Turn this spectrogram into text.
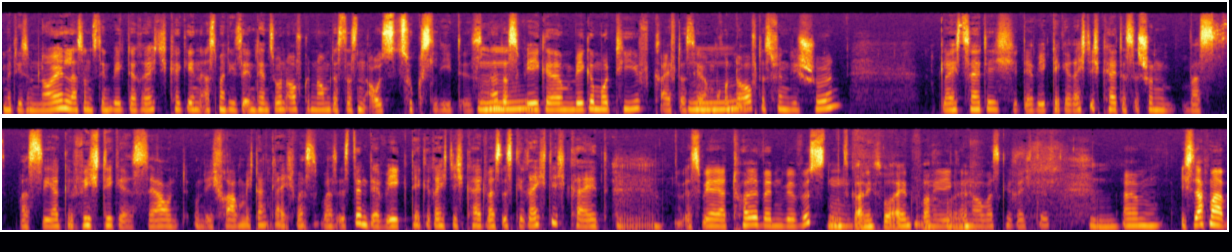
mit diesem neuen, lass uns den Weg der Gerechtigkeit gehen, erstmal diese Intention aufgenommen, dass das ein Auszugslied ist. Mhm. Ne? Das mhm. Wege, Wegemotiv greift das mhm. ja im mhm. Grunde auf, das finde ich schön. Gleichzeitig der Weg der Gerechtigkeit, das ist schon was, was sehr Gewichtiges. Ja? Und, und ich frage mich dann gleich, was, was ist denn der Weg der Gerechtigkeit? Was ist Gerechtigkeit? Mhm. Es wäre ja toll, wenn wir wüssten. Das ist gar nicht so einfach. Nee, genau, was gerecht ist. Mhm. Ähm, ich sag mal,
